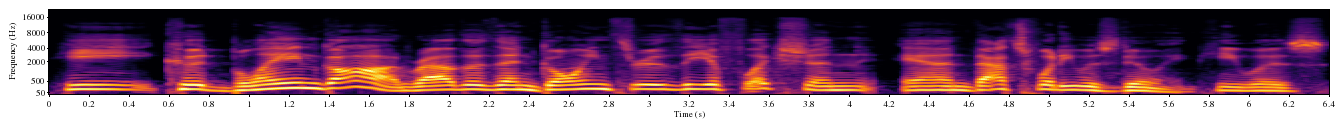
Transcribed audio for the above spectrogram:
he could blame God rather than going through the affliction. And that's what he was doing. He was,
